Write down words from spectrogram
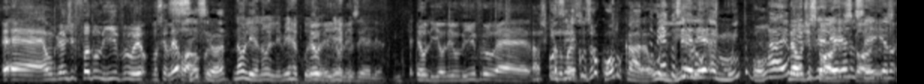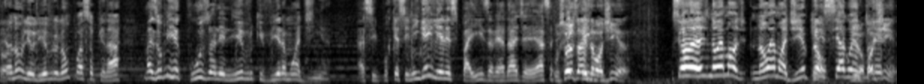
é, é um grande fã do livro. Eu- você leu, Sim, Álvaro? senhor. Não li, não li, me recusei, Eu li, me eu li. recusei ali. Eu li, eu li o livro. É, acho que Pô, você numa- recusou como, cara? o me recusei livro a ler. é muito bom. Ah, eu Não, me recusei a discordo, ler, eu não discordo, sei, eu não, eu não li o livro, não posso opinar, mas eu me recuso a ler livro que vira modinha. Assim, porque assim, ninguém lê nesse país, a verdade é essa. O Senhor dos Anéis Tem- da Modinha? O Senhor não é, mod... não é modinha, porque Não, ele se aguentou. virou modinha.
